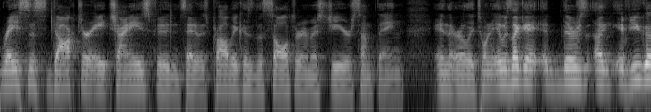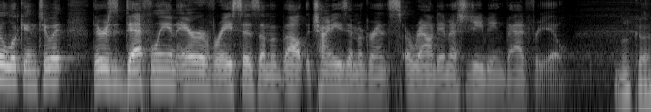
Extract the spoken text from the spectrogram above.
racist doctor ate Chinese food and said it was probably because of the salt or MSG or something in the early 20s. It was like a there's a, if you go look into it, there's definitely an air of racism about the Chinese immigrants around MSG being bad for you Okay.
